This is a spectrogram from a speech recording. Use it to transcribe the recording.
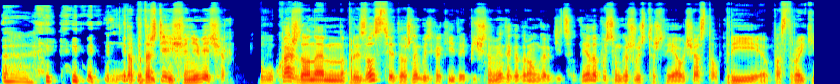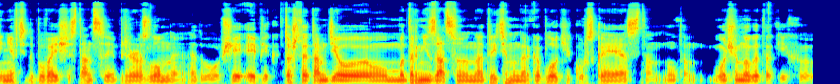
Да подожди, еще не вечер. У каждого, наверное, на производстве должны быть какие-то эпичные моменты, которым он гордится. Вот я, допустим, горжусь то, что я участвовал при постройке нефтедобывающей станции при Разломное. Это был вообще эпик. То, что я там делал модернизацию на третьем энергоблоке Курская АЭС. Там, ну, там очень много таких э,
